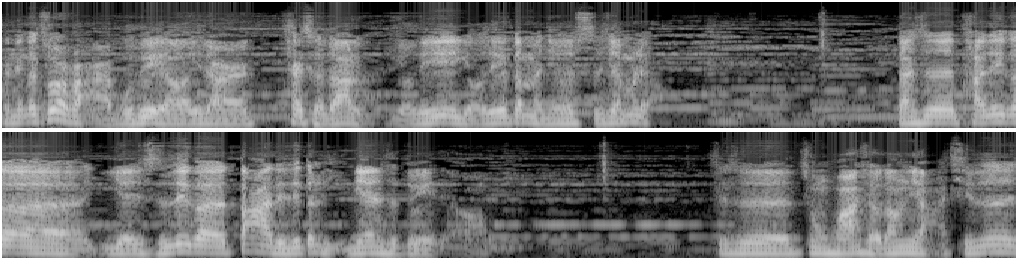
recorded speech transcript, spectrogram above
他那个做法不对啊，有点太扯淡了。有的有的根本就实现不了。但是他这个饮食这个大的这个理念是对的啊，这是中华小当家。其实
